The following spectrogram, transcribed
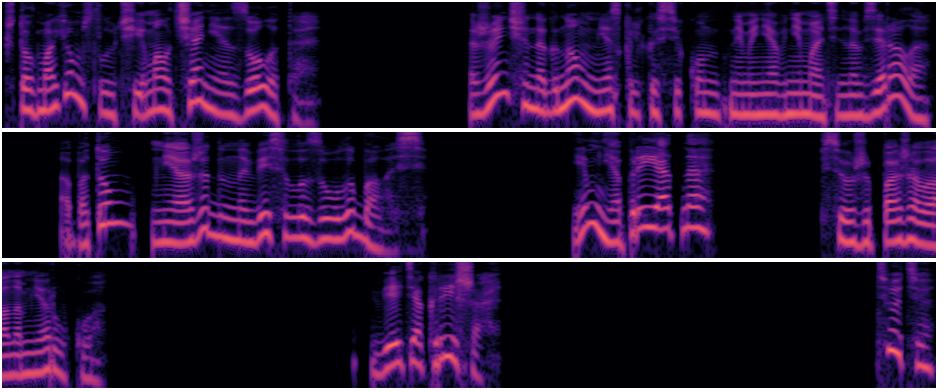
что в моем случае молчание — золото. Женщина-гном несколько секунд на меня внимательно взирала, а потом неожиданно весело заулыбалась. «И мне приятно!» Все же пожала она мне руку. «Ветя Криша!» Тетя,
